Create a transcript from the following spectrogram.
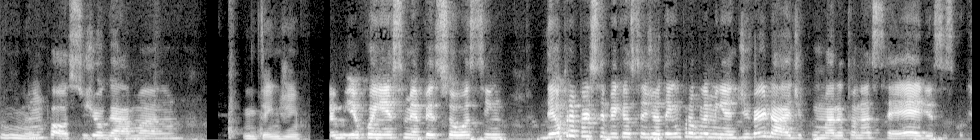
Hum, Eu né? não posso jogar, mano. Entendi. Eu, eu conheço minha pessoa, assim. Deu pra perceber que você já tem um probleminha de verdade com maratona série, essas coisas.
